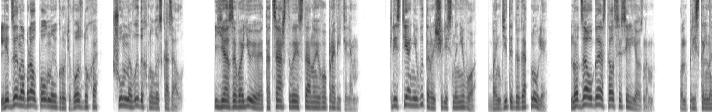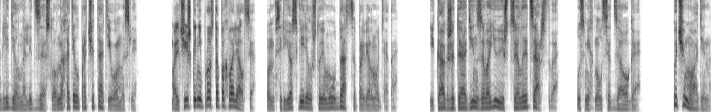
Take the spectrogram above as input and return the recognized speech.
Лидзе набрал полную грудь воздуха, шумно выдохнул и сказал. «Я завоюю это царство и стану его правителем». Крестьяне вытаращились на него, бандиты гоготнули, но Цзаогэ остался серьезным. Он пристально глядел на Лидзе, словно хотел прочитать его мысли. Мальчишка не просто похвалялся, он всерьез верил, что ему удастся провернуть это. «И как же ты один завоюешь целое царство?» — усмехнулся Цзаога. «Почему один?»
